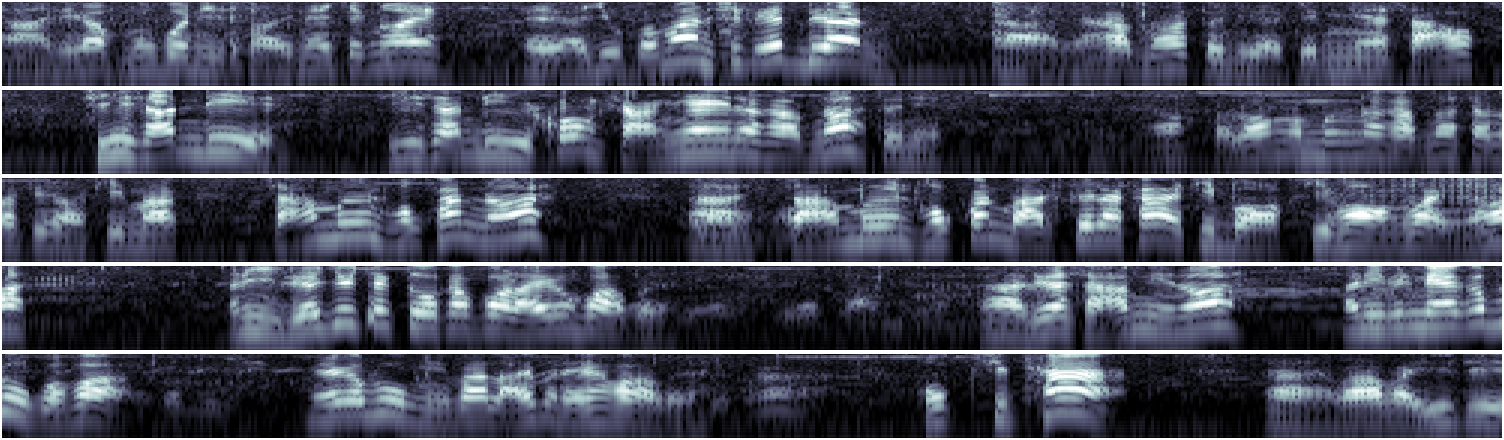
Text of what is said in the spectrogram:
อ่านี่ครับหูเพิ่นนี่สอยแน่จักหน่อยเอ่ออายุประมาณ11เดือนอ่านะครับเนาะตัวนี้ก็เป็นแม่สาวสีสันดีสีสันดีโครงสร้างใหญ่นะครับเนาะตัวนี้นี่ เนาะก็ลองกับมึงนะครับเนาะสำหรับพี่น้องที่มัก36,000เนาะอ่า36,000บาทคือราคาที่บอกที่ห้องไว้เนาะอันนี้เหลืออยู่จักตัวครับพ่อไหลของพ่อไปเลยเหลือสามอ่าเหลือสามนี่เนาะอันนี้เป็นแม่กับลูกป่ะพ่อก็ลูกแม่กับลูกนี่ว่าหลายปานไหนครับพ่อไปเลยสิบห้าหกสิบห้าอ่าว่าไปอยู่ที่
